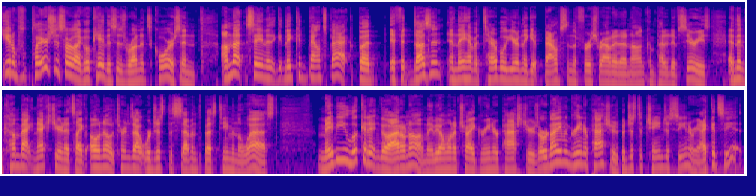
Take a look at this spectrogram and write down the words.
you know, players just are like, okay, this has run its course, and I'm not saying that they could bounce back, but if it doesn't, and they have a terrible year and they get bounced in the first round in a non-competitive series, and then come back next year and it's like, oh no, it turns out we're just the seventh best team in the West. Maybe you look at it and go, I don't know, maybe I want to try greener pastures, or not even greener pastures, but just a change of scenery. I could see it.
